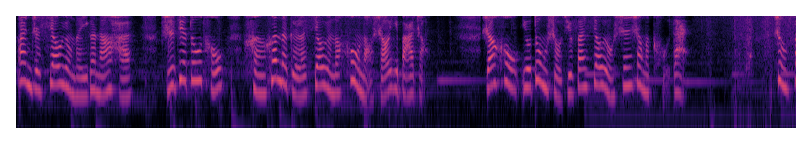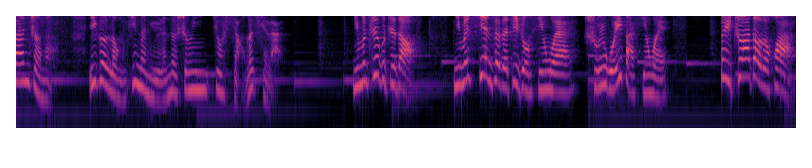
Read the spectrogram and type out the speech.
按着肖勇的一个男孩直接兜头狠狠地给了肖勇的后脑勺一巴掌，然后又动手去翻肖勇身上的口袋。正翻着呢，一个冷静的女人的声音就响了起来：“你们知不知道，你们现在的这种行为属于违法行为，被抓到的话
